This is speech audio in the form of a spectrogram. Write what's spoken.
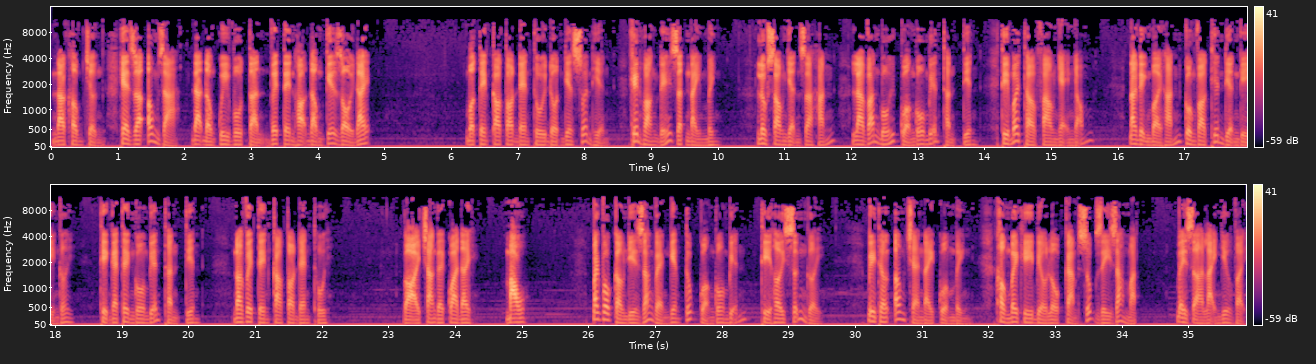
Nó không chừng, Hiện giờ ông già đã đồng quy vô tận Với tên họ đồng kia rồi đấy. Một tên cao to đen thui đột nhiên xuất hiện, Khiến hoàng đế giật nảy mình. Lúc sau nhận ra hắn Là ván bối của ngô miễn thần tiên, Thì mới thở phào nhẹ nhõm. Đang định mời hắn cùng vào thiên điện nghỉ ngơi, Thì nghe thấy ngô miễn thần tiên Nói với tên cao to đen thôi Gọi cha người qua đây, Mau! Bách vô cầu nhìn dáng vẻ nghiêm túc của ngô miễn Thì hơi sững người. Bình thường ông trẻ này của mình Không mấy khi biểu lộ cảm xúc gì ra mặt. Bây giờ lại như vậy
